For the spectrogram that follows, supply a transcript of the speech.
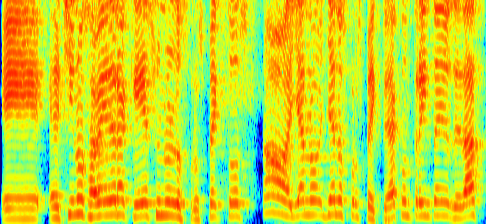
Eh, el chino Saavedra, que es uno de los prospectos, no, ya no, ya no es prospecto, ya con 30 años de edad,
